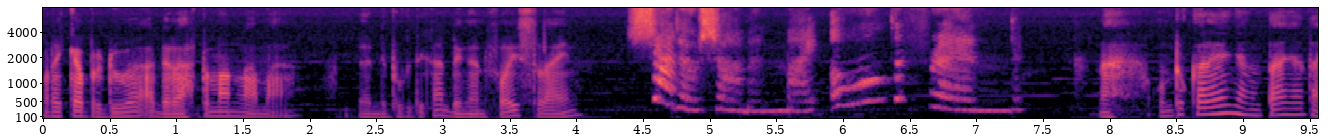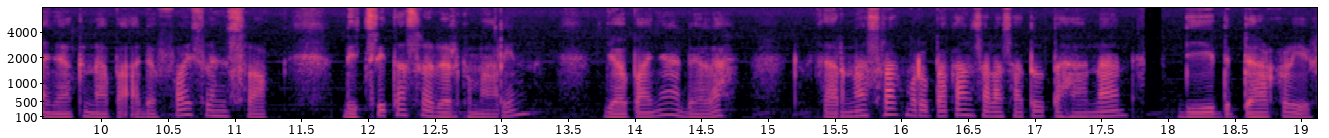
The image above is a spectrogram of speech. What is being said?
mereka berdua adalah teman lama dan dibuktikan dengan voice line Shadow Shaman, my old friend. Nah, untuk kalian yang tanya-tanya kenapa ada voice line Slug di cerita Sladar kemarin, jawabannya adalah karena Slug merupakan salah satu tahanan di The Dark Reef,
